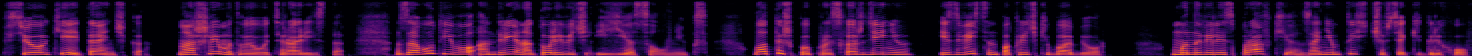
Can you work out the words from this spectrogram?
«Все окей, Танечка», Нашли мы твоего террориста. Зовут его Андрей Анатольевич Есолникс. Латыш по происхождению, известен по кличке Бобер. Мы навели справки, за ним тысяча всяких грехов.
